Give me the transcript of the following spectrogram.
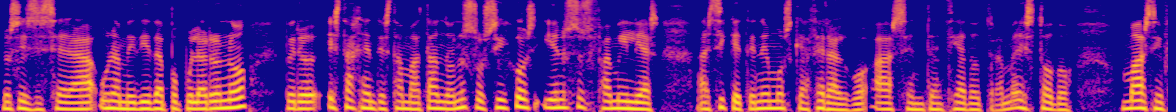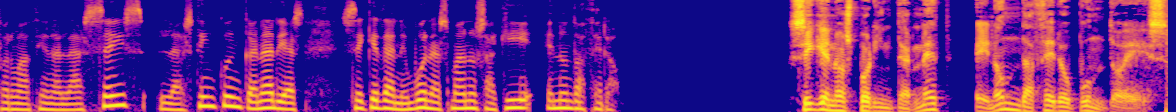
no sé si será una medida popular o no, pero esta gente está matando a nuestros hijos y a nuestras familias, así que tenemos que hacer algo, ha sentenciado Trump. Es todo. Más información a las seis, las cinco en Canarias. Se quedan en buenas manos aquí en Onda Cero. Síguenos por internet en ondacero.es.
